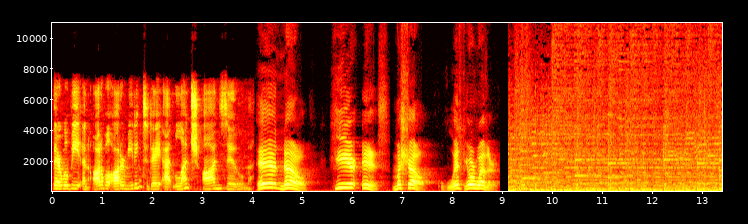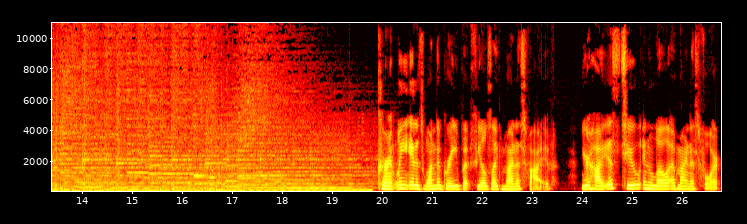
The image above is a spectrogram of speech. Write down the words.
There will be an Audible Otter meeting today at lunch on Zoom. And now, here is Michelle with your weather. Currently, it is 1 degree but feels like minus 5. Your high is 2 and low at minus 4.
